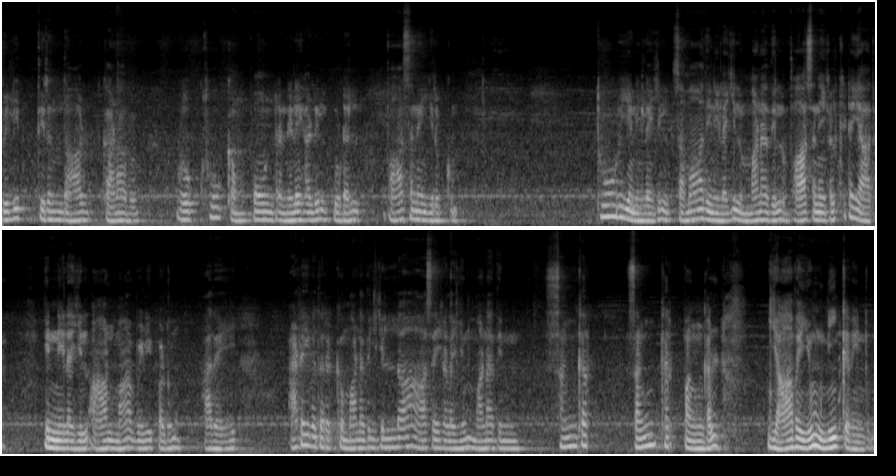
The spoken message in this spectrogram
விழித்திருந்தால் கனவு தூக்கம் போன்ற நிலைகளில் உடல் வாசனை இருக்கும். தூரிய நிலையில் சமாதி நிலையில் மனதில் வாசனைகள் கிடையாது. இந்நிலையில் ஆன்மா வெளிப்படும். அதை அடைவதற்கு மனதில் எல்லா ஆசைகளையும் மனதின் சங்கல்பங்கள் யாவையும் நீக்க வேண்டும்.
